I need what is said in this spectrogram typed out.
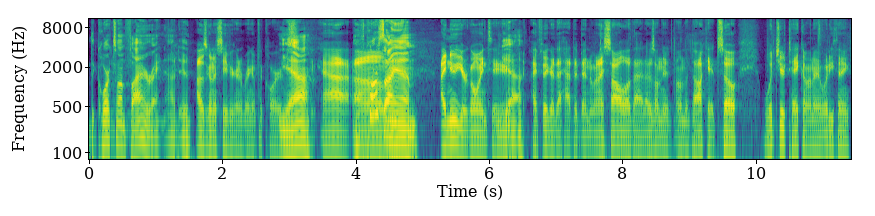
the court's on fire right now, dude. I was going to see if you're going to bring up the courts. Yeah. Yeah. Of course I um, am. I knew you were going to. Yeah. I figured that had to have been when I saw all of that. I was on the on the docket. So, what's your take on it? What do you think?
